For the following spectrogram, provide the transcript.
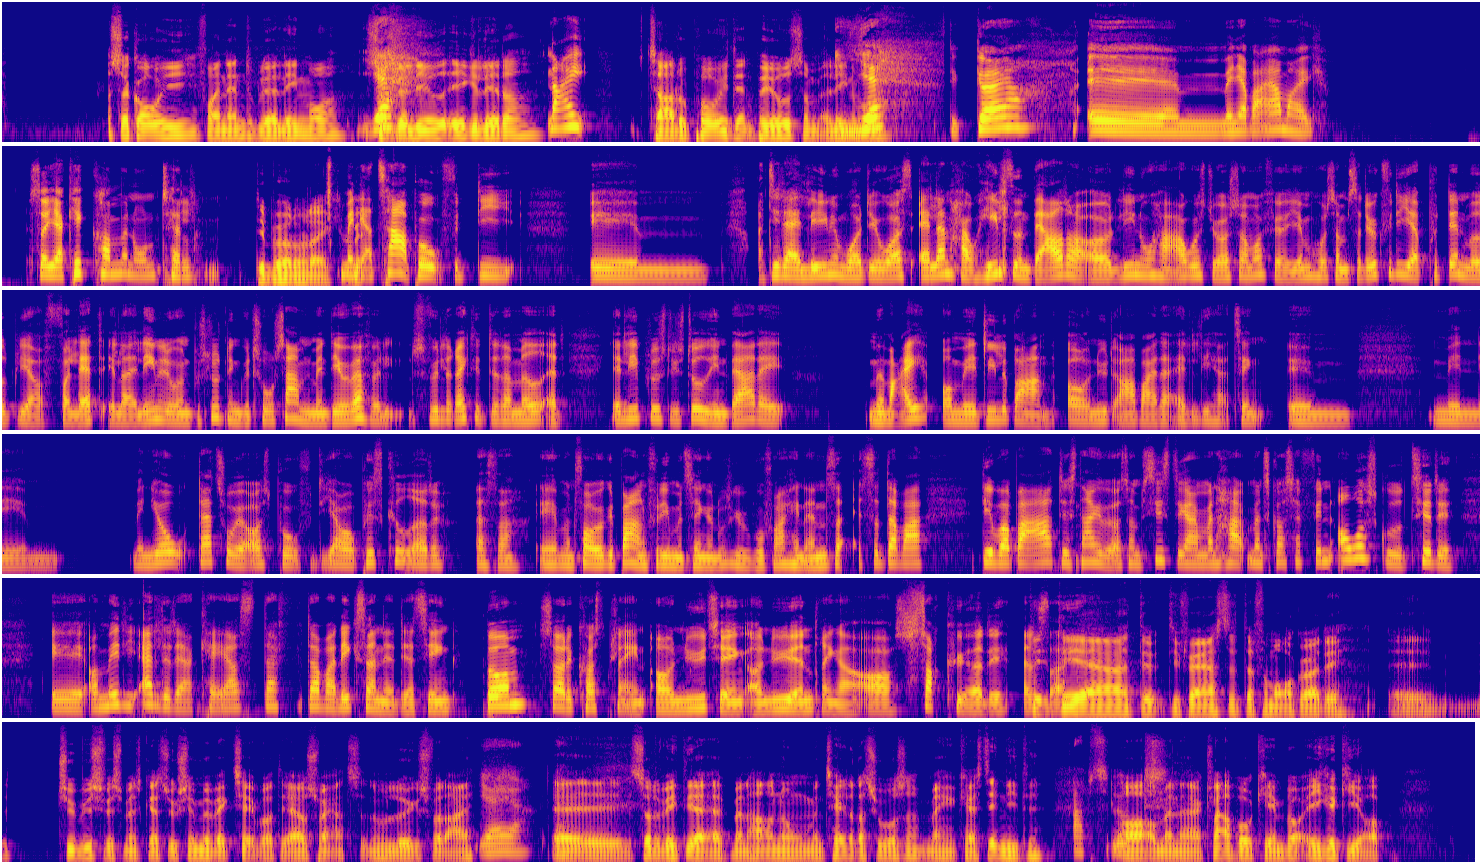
Og så går I fra hinanden, du bliver alenemor. Ja. Så bliver livet ikke lettere. Nej, Tager du på i den periode som alenemor? Ja, det gør jeg. Øh, men jeg vejer mig ikke. Så jeg kan ikke komme med nogen tal. Det behøver du heller ikke. Men jeg tager på, fordi... Øhm, og det der alene mor, det er jo også... Allan har jo hele tiden været der, og lige nu har August jo også sommerferie hjemme hos ham. Så det er jo ikke, fordi jeg på den måde bliver forladt eller alene. Det var en beslutning, vi tog sammen. Men det er jo i hvert fald selvfølgelig rigtigt det der med, at jeg lige pludselig stod i en hverdag med mig og med et lille barn og nyt arbejde og alle de her ting. Øhm, men, øhm, men jo, der tog jeg også på, fordi jeg var jo pisse ked af det. Altså, øh, man får jo ikke et barn, fordi man tænker, nu skal vi gå fra hinanden. Så, så der var, det var bare, det snakkede vi også om sidste gang, man, har, man skal også have finde overskud til det. Øh, og midt i alt det der kaos, der, der var det ikke sådan, at jeg tænkte, bum, så er det kostplan og nye ting og nye ændringer, og så kører det. Altså, det, det er de, de færreste, der formår at gøre det. Øh, typisk, hvis man skal have succes med vægttaber, det er jo svært, så nu lykkes for dig. Ja, ja, Øh, så er det vigtigt, at man har nogle mentale ressourcer, man kan kaste ind i det. absolut. og, og man er klar på at kæmpe og ikke at give op.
